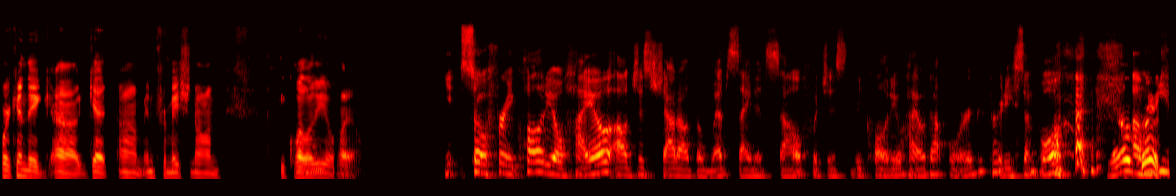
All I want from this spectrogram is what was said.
Where can they uh, get um, information on Equality mm. Ohio? So for Equality Ohio, I'll just shout out the website itself, which is equalityohio.org. Pretty simple. Yeah, um, we,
